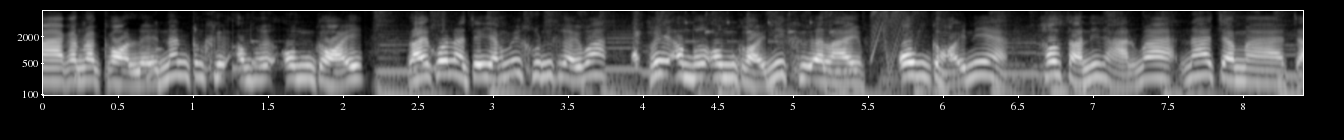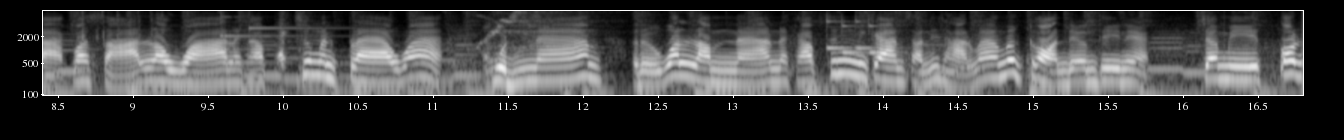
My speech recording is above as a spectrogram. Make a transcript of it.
มากันมาก่อนเลย นั่นก็คืออำเภออมก๋อย หลายคนอาจจะยังไม่คุ้นเคยว่าเฮ้ยอำเภออมก๋อยนี่คืออะไรอมก๋อยเนี่ยเขาสันนิษฐานว่าน่าจะมาจากภาษาละวานะครับ ซึ่งมันแปลว่า ขุนน้ำหรือว่าลำน้ำนะครับ ซึ่งมีการสันนิษฐานว่าเมื่อก่อนเดิมทีเนี่ยจะมีต้น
